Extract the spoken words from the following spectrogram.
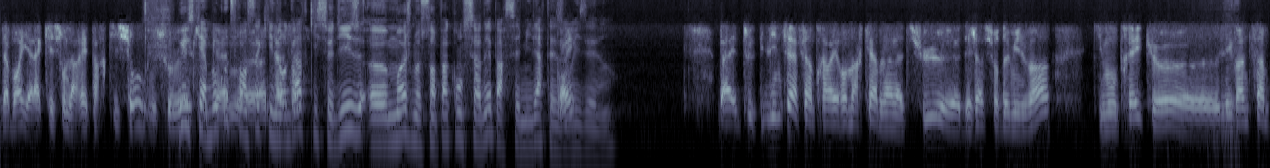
D'abord, il y a la question de la répartition. Vous oui, parce qu'il y a beaucoup de Français qui nous regardent, qui se disent Moi, je me sens pas concerné par ces milliards thésaurisés. Hein. Bah, L'INSEE a fait un travail remarquable hein, là-dessus, euh, déjà sur 2020, qui montrait que euh, les 25%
